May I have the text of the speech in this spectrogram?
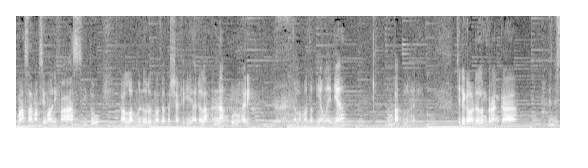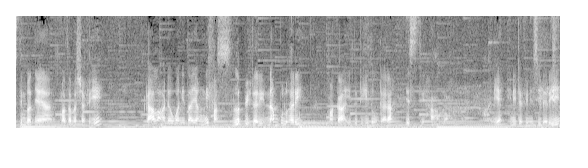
Masa maksimal nifas itu kalau menurut mazhab syafi'i adalah 60 hari. Kalau mazhab yang lainnya 40 hari. Jadi kalau dalam kerangka istimbatnya mazhab syafi'i kalau ada wanita yang nifas lebih dari 60 hari maka itu dihitung darah istihadah. Nah ini ya ini definisi dari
